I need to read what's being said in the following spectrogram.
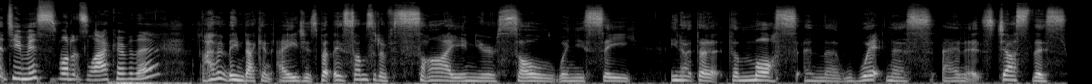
it? Do you miss what it's like over there? I haven't been back in ages, but there's some sort of sigh in your soul when you see, you know, the the moss and the wetness, and it's just this.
